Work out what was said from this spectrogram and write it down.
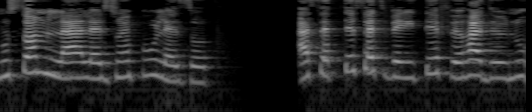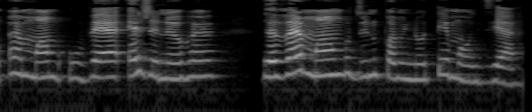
Nous sommes là les uns pour les autres. Accepter cette vérité fera de nous un membre ouvert et généreux, de vrais membres d'une communauté mondiale.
